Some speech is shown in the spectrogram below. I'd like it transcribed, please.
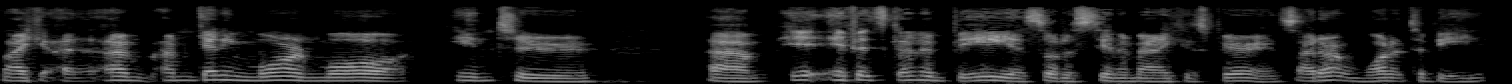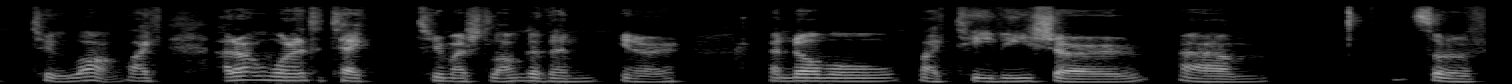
like I, I'm I'm getting more and more into um, if it's going to be a sort of cinematic experience, I don't want it to be too long. Like I don't want it to take too much longer than you know a normal like TV show, um, sort of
